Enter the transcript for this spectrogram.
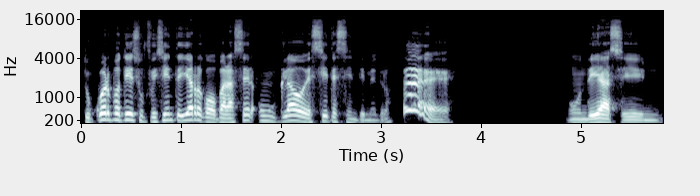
Tu cuerpo tiene suficiente hierro como para hacer un clavo de 7 centímetros. Eh. Un día, si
